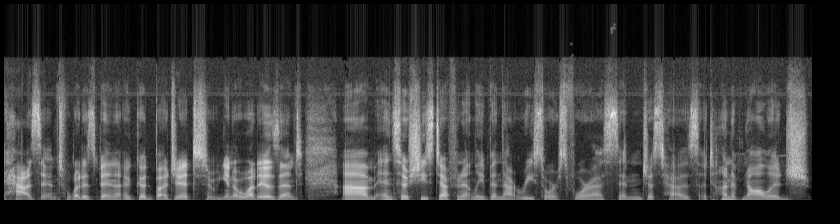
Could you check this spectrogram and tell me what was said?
hasn't, what has been a good budget, you know, what isn't. Um, and so she's definitely been that resource for us and just has a ton of knowledge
